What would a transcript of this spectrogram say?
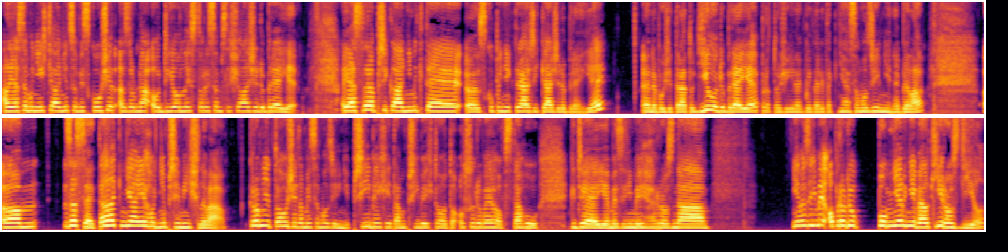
ale já jsem u něj chtěla něco vyzkoušet a zrovna o The Only Story jsem slyšela, že dobré je. A já se teda přikláním k té uh, skupině, která říká, že dobré je, eh, nebo že teda to dílo dobré je, protože jinak by tady ta kniha samozřejmě nebyla. Um, zase, tahle kniha je hodně přemýšlivá. Kromě toho, že tam je samozřejmě příběh, je tam příběh tohoto osudového vztahu, kde je mezi nimi hrozná, je mezi nimi opravdu poměrně velký rozdíl,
